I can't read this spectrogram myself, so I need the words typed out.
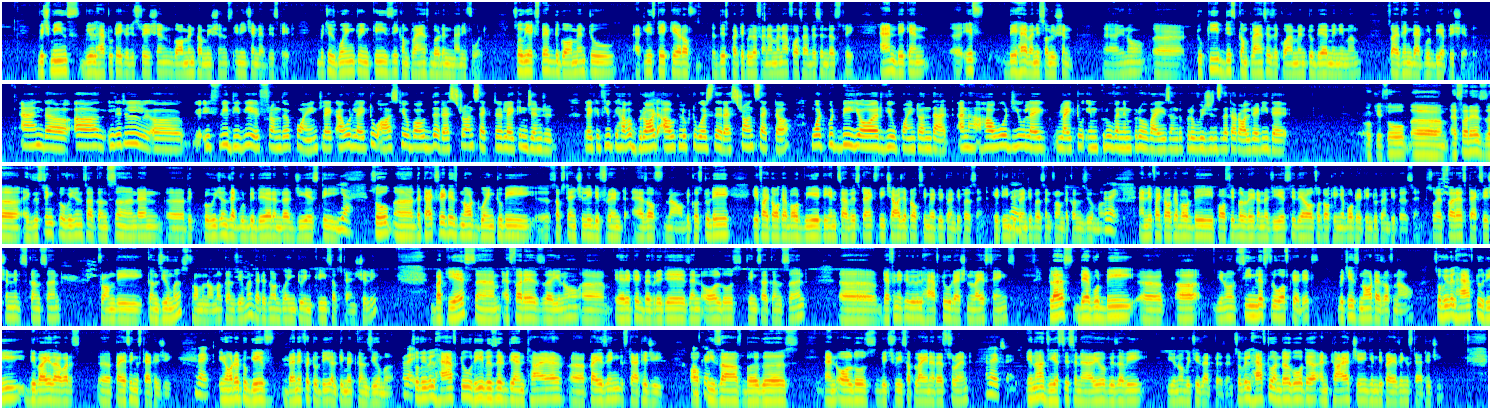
which means we will have to take registration, government permissions in each and every state, which is going to increase the compliance burden manifold. So we expect the government to at least take care of this particular phenomena for service industry, and they can, uh, if they have any solution, uh, you know, uh, to keep this compliances requirement to bare minimum. So I think that would be appreciable. And uh, a little uh, if we deviate from the point like i would like to ask you about the restaurant sector like in general. Like if you have a broad outlook towards the restaurant sector what would be your viewpoint on that? And how would you like like to improve and improvise on the provisions that are already there Okay, so um as far as uh, existing provisions are concerned and uh, the provisions that would be there under GST, yeah so uh, the tax rate is not going to be uh, substantially different as of now because today, if I talk about VAT and service tax, we charge approximately 20%, 18 Right. to 20% from the consumer. right And if I talk about the possible rate under GST, they are also talking about 18 to 20 percent. So as far as taxation is concerned, from the consumers, from a normal consumer, that is not going to increase substantially. But yes, um, as far as uh, you know, uh, aerated beverages and all those things are concerned, uh, definitely we will have to rationalize things. Plus, there would be uh, uh, you know seamless flow of credits, which is not as of now. So we will have to redevise our uh, pricing strategy right in order to give benefit to the ultimate consumer. Right. So we will have to revisit the entire uh, pricing strategy of Okay. pizzas, burgers, and all those which we supply in a restaurant right right in our GST scenario vis-a-vis you know which is at present. So we'll have to undergo the entire change in the pricing strategy.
